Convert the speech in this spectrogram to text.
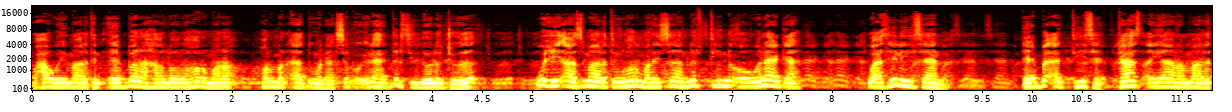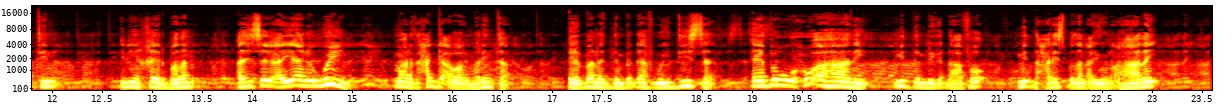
Waxaa weye maaratin eebbana ha loola hormara hormar aad u wanaagsan oo ilaaha dartiid loola jooda. Wixii aad maaratin hormaraysaan naftiinna oo wanaag ah waxaad helaysaan eebba agtiisa. Kaas ayaana maaratin idiin khayr badan as isaga ayaana weyn maarata xagga abaalmarinta eebbana dembi dhaaf weydiista eebba wuxuu ahaaday mid dembiga dhaafo mid naxariis badan ayuuna ahaaday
